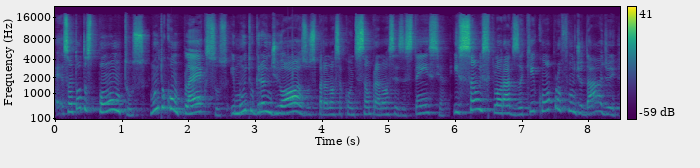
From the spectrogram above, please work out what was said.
eh, são todos pontos muito complexos e muito grandiosos para a nossa condição, para a nossa existência, e são explorados aqui com a profundidade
